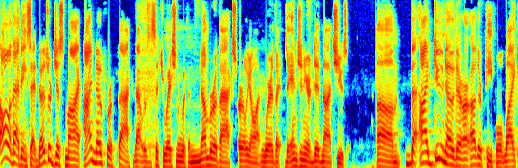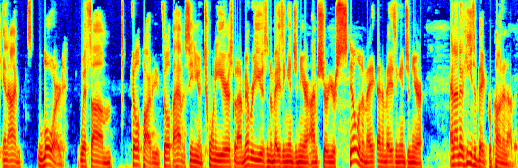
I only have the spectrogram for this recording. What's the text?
all, of that being said those are just my i know for a fact that was a situation with a number of acts early on where the, the engineer did not choose it. Um, but i do know there are other people like and i'm lord with um, philip harvey. Philip i haven't seen you in 20 years but i remember you as an amazing engineer. I'm sure you're still an, ama- an amazing engineer. And i know he's a big proponent of it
